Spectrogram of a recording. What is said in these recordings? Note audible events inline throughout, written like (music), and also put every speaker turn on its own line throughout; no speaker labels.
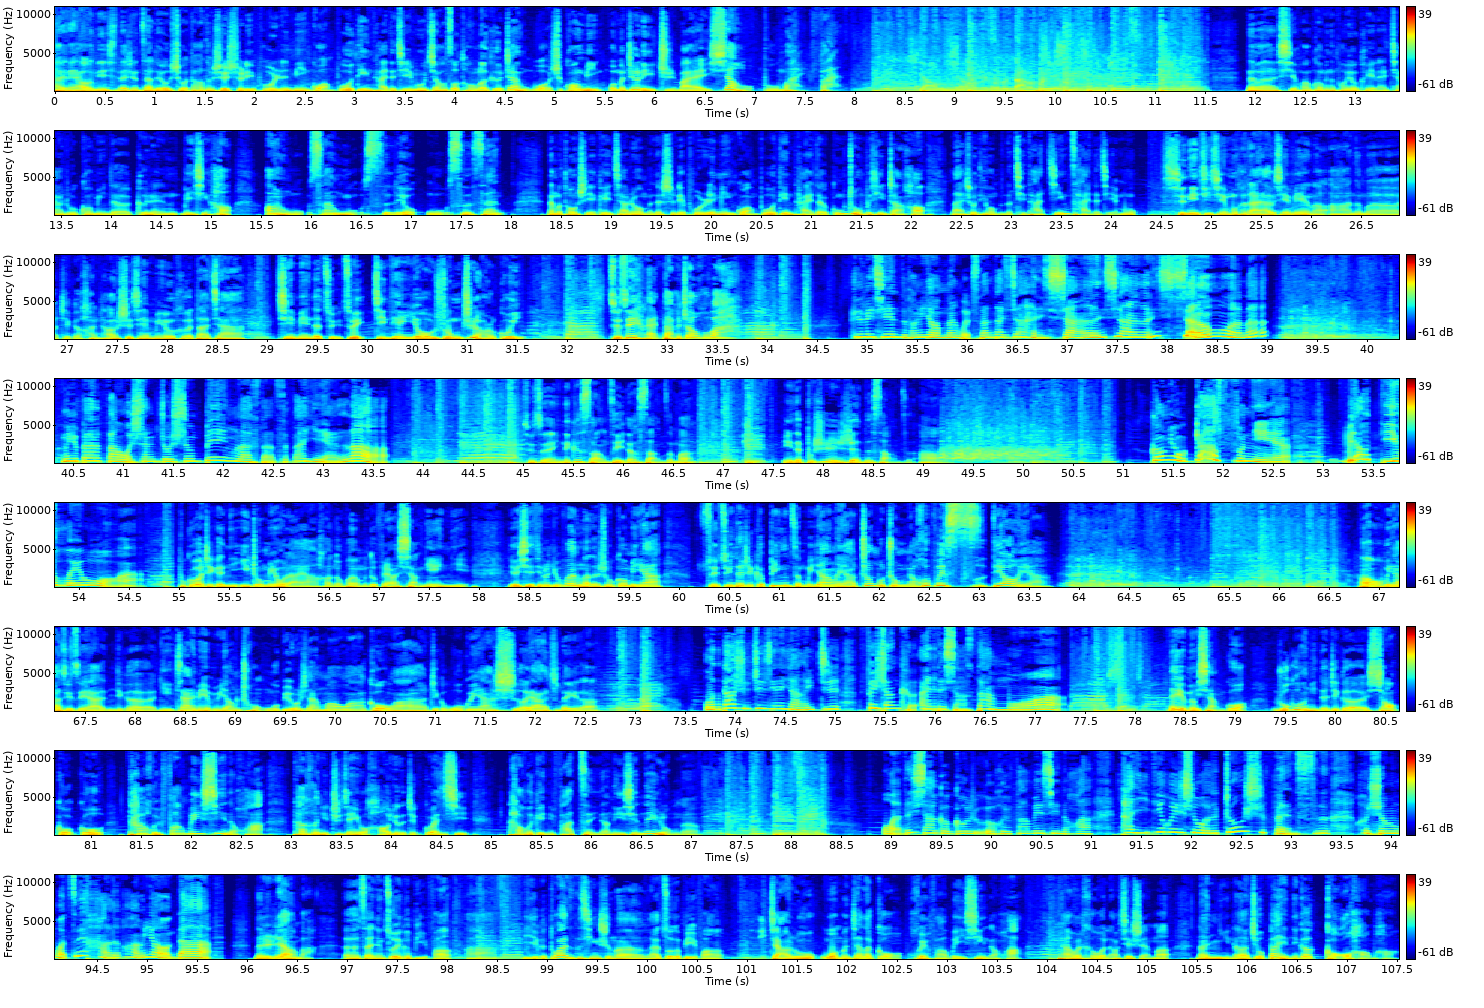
嗨，大家好，您现在正在留守到的是十里铺人民广播电台的节目，叫做《同乐客栈》，我是光明，我们这里只卖笑不卖饭。那么喜欢光明的朋友可以来加入光明的个人微信号二五三五四六五四三。那么同时也可以加入我们的十里铺人民广播电台的公众微信账号来收听我们的其他精彩的节目。新的一期节目和大家又见面了啊！那么这个很长时间没有和大家见面的嘴嘴，今天又荣至而归。嘴嘴来打个招呼吧。
各位亲爱的朋友们，我知道大家很想很想很想我了。没办法，我上周生病了，嗓子发炎了。
嘴嘴，你那个嗓子也叫嗓子吗？你那不是人的嗓子啊！
哥明，我告诉你，不要诋毁我。
不过这个你一周没有来啊，很多朋友们都非常想念你。有些听众就问了，他说：“光明呀，嘴嘴的这个病怎么样了呀？重不重啊？会不会死掉呀？”好，我问一下嘴嘴啊，你这个你家里面有没有养宠物？比如像猫啊、狗啊、这个乌龟啊、蛇呀之类的。
我倒是之前养了一只非常可爱的小萨摩。
那有没有想过，如果你的这个小狗狗它会发微信的话，它和你之间有好友的这个关系，它会给你发怎样的一些内容呢？
我的小狗狗如果会发微信的话，它一定会是我的忠实粉丝，会成为我最好的朋友的。
那是这样吧，呃，咱就做一个比方啊，以一个段子的形式呢来做个比方。假如我们家的狗会发微信的话，它会和我聊些什么？那你呢就扮演那个狗好不好？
